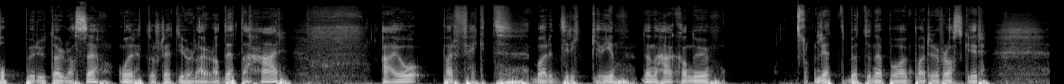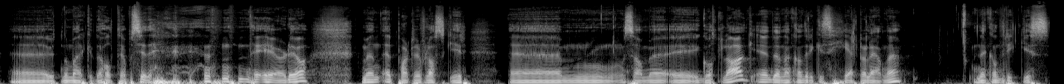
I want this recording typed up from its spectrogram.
hopper ut av glasset og rett og slett gjør deg glad. Dette her er jo perfekt bare drikkevin. Denne her kan du lett bøtte ned på et par flasker. Uh, uten å merke det, holdt jeg på å si det. det gjør det jo. Men et par-tre flasker uh, sammen i godt lag. Eh, denne kan drikkes helt alene. Den kan drikkes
